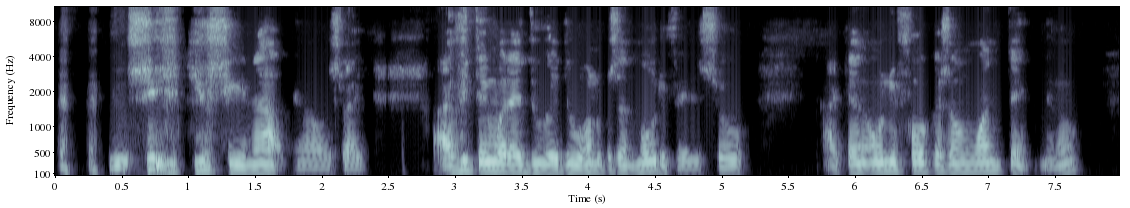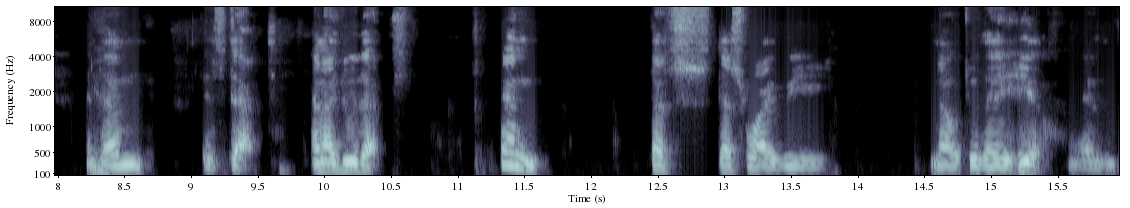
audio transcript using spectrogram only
you see, you see now, you know, it's like everything what I do, I do 100 percent motivated. So I can only focus on one thing, you know, and Yeah. then it's that, and I do that, and that's that's why we now today here, and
